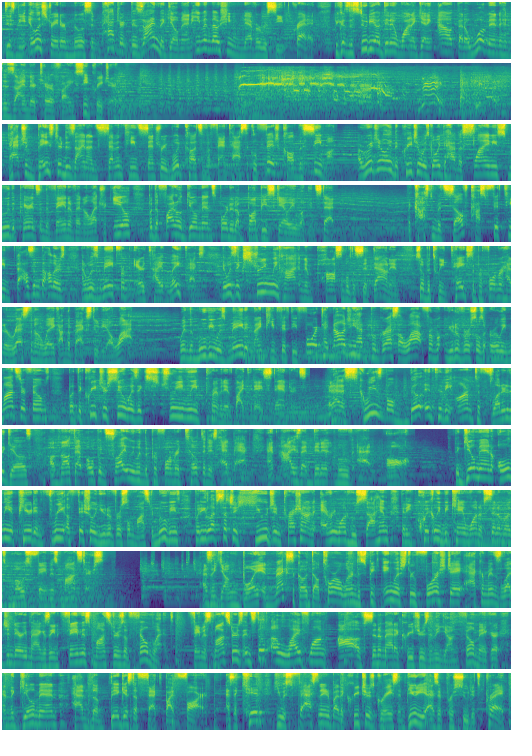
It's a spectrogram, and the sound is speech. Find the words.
Disney illustrator Millicent Patrick designed the Gillman even though she never received credit, because the studio didn't want it getting out that a woman had designed their terrifying sea creature. Patrick based her design on 17th century woodcuts of a fantastical fish called the sea monk. Originally, the creature was going to have a slimy, smooth appearance in the vein of an electric eel, but the final Gillman sported a bumpy, scaly look instead. The costume itself cost $15,000 and was made from airtight latex. It was extremely hot and impossible to sit down in, so between takes, the performer had to rest in a lake on the back studio lot. When the movie was made in 1954, technology had progressed a lot from Universal's early monster films, but the creature suit was extremely primitive by today's standards. It had a squeeze bowl built into the arm to flutter the gills, a mouth that opened slightly when the performer tilted his head back, and eyes that didn't move at all. The Gill Man only appeared in three official Universal Monster movies, but he left such a huge impression on everyone who saw him that he quickly became one of cinema's most famous monsters. As a young boy in Mexico, Del Toro learned to speak English through Forrest J. Ackerman's legendary magazine, Famous Monsters of Filmland. Famous Monsters instilled a lifelong awe of cinematic creatures in the young filmmaker, and the Gill Man had the biggest effect by far. As a kid, he was fascinated by the creature's grace and beauty as it pursued its prey.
